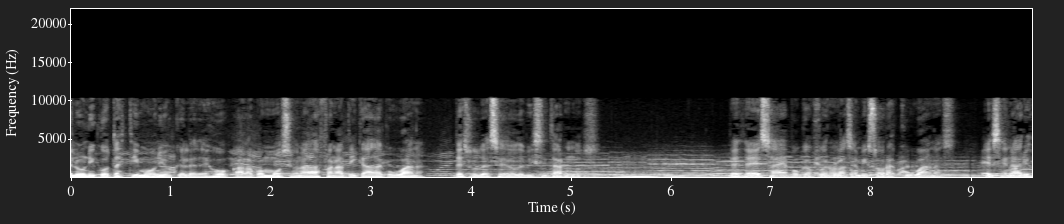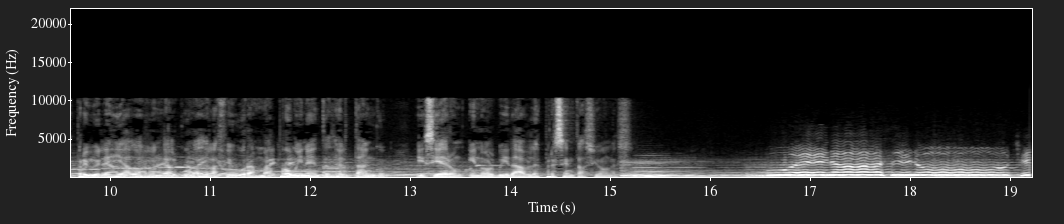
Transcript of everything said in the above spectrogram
el único testimonio que le dejó a la conmocionada fanaticada cubana de su deseo de visitarnos. Desde esa época fueron las emisoras cubanas escenarios privilegiados donde algunas de las figuras más prominentes del tango hicieron inolvidables presentaciones. Buenas noches,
